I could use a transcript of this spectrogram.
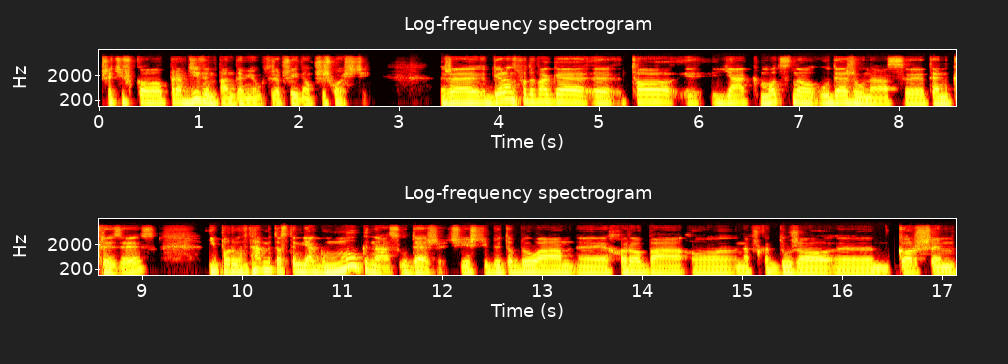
przeciwko prawdziwym pandemiom, które przyjdą w przyszłości. że biorąc pod uwagę to, jak mocno uderzył nas ten kryzys, i porównamy to z tym, jak mógł nas uderzyć, jeśli by to była e, choroba o na przykład dużo e, gorszym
